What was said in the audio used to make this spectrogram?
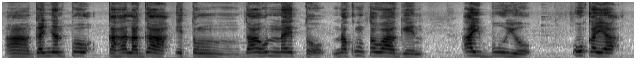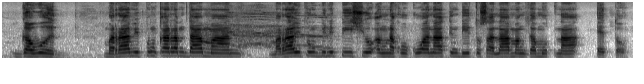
Ah, ganyan po kahalaga itong dahon na ito na kung tawagin ay buyo o kaya gawad. Marami pong karamdaman, marami pong benepisyo ang nakukuha natin dito sa lamang gamot na ito.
